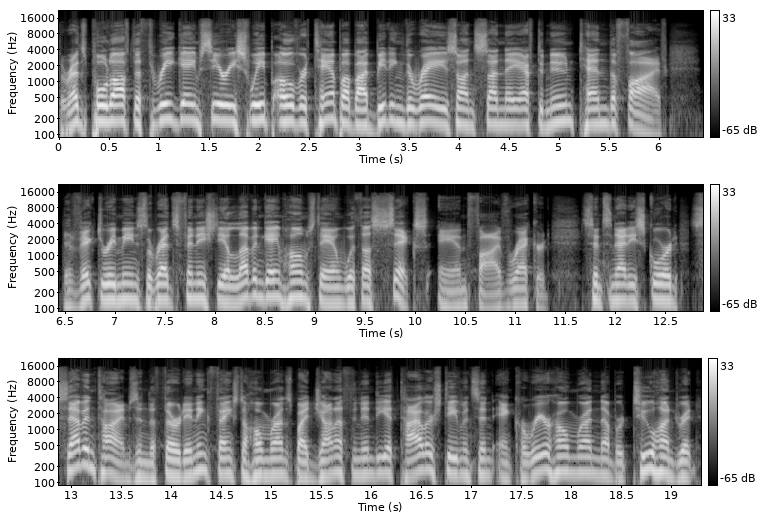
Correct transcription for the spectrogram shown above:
The Reds pulled off the three-game series sweep over Tampa by beating the Rays on Sunday afternoon 10 to 5. The victory means the Reds finished the 11 game homestand with a 6 and 5 record. Cincinnati scored 7 times in the third inning thanks to home runs by Jonathan India, Tyler Stephenson, and career home run number 200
